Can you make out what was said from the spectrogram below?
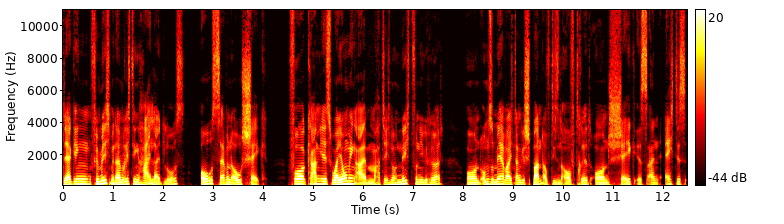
Der ging für mich mit einem richtigen Highlight los. 070 Shake. Vor Kanye's Wyoming-Alben hatte ich noch nicht von ihr gehört und umso mehr war ich dann gespannt auf diesen Auftritt und Shake ist ein echtes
